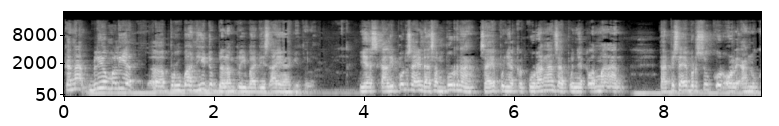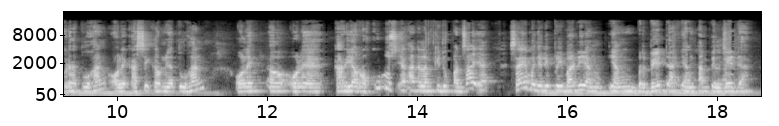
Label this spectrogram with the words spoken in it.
Karena beliau melihat eh, perubahan hidup dalam pribadi saya gitu loh. Ya sekalipun saya tidak sempurna, saya punya kekurangan, saya punya kelemahan, tapi saya bersyukur oleh anugerah Tuhan, oleh kasih karunia Tuhan, oleh uh, oleh karya Roh Kudus yang ada dalam kehidupan saya, saya menjadi pribadi yang yang berbeda, yang tampil beda.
